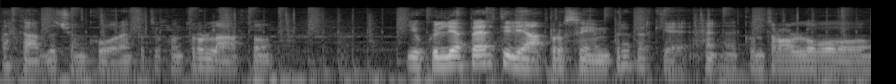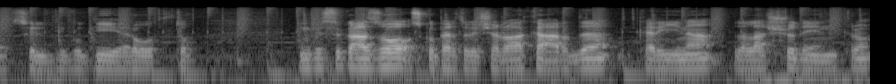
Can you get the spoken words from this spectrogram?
la card c'è ancora infatti ho controllato. Io quelli aperti li apro sempre perché eh, controllo se il DVD è rotto in questo caso ho scoperto che c'era la card, carina, la lascio dentro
